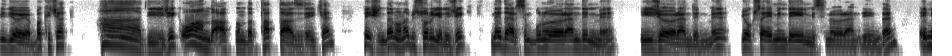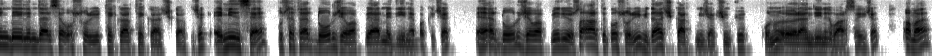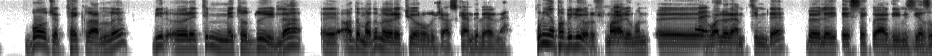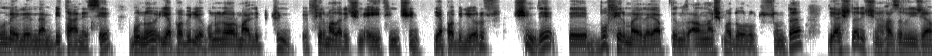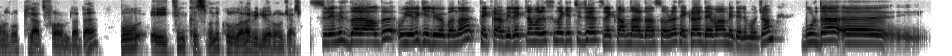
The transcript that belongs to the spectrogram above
videoya bakacak ha diyecek o anda aklında taptazeyken peşinden ona bir soru gelecek. Ne dersin bunu öğrendin mi? İyice öğrendin mi? Yoksa emin değil misin öğrendiğinden? Emin değilim derse o soruyu tekrar tekrar çıkartacak. Eminse bu sefer doğru cevap vermediğine bakacak. Eğer doğru cevap veriyorsa artık o soruyu bir daha çıkartmayacak. Çünkü onu öğrendiğini varsayacak. Ama bolca tekrarlı bir öğretim metoduyla e, adım adım öğretiyor olacağız kendilerine. Bunu yapabiliyoruz. Malumun e, evet. Valorem Team'de böyle destek verdiğimiz yazılım evlerinden bir tanesi bunu yapabiliyor. Bunu normalde bütün firmalar için, eğitim için yapabiliyoruz. Şimdi e, bu firmayla yaptığımız anlaşma doğrultusunda yaşlar için hazırlayacağımız o platformda da bu eğitim kısmını kullanabiliyor olacağız. Süremiz daraldı. Uyarı geliyor bana. Tekrar bir reklam arasına geçeceğiz. Reklamlardan sonra tekrar devam edelim hocam. Burada e,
